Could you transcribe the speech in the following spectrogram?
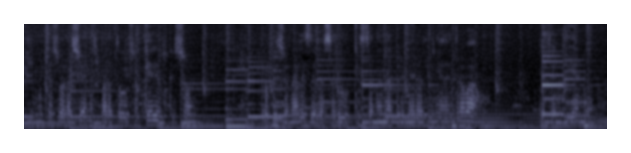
y muchas oraciones para todos aquellos que son profesionales de la salud, que están en la primera línea de trabajo, defendiéndonos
